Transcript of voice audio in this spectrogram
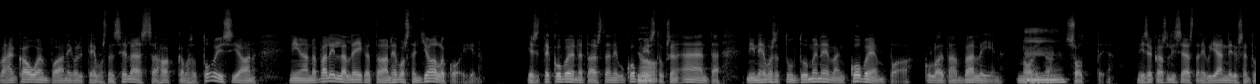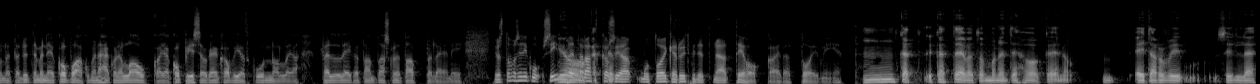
vähän kauempaa niin niiden hevosten selässä hakkaamassa toisiaan, niin aina välillä leikataan hevosten jalkoihin ja sitten kovennetaan sitä niin kuin kopistuksen Joo. ääntä, niin hevoset tuntuu menevän kovempaa, kun laitetaan väliin noita mm. sotteja. Niin se kanssa lisää sitä niin kuin jännityksen tunnetta, että nyt ne menee kovaa, kun me nähdään, kun ne laukkaa ja kopii oikein kaviot kunnolla ja välillä leikataan taas, kun ne tappelee. Niin just tämmöisiä niin simpleitä ratkaisuja, että... mutta oikein rytmitettynä tehokkaita, että toimii. Että. Mm, kätevä tuommoinen tehokeino. Ei tarvi sille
